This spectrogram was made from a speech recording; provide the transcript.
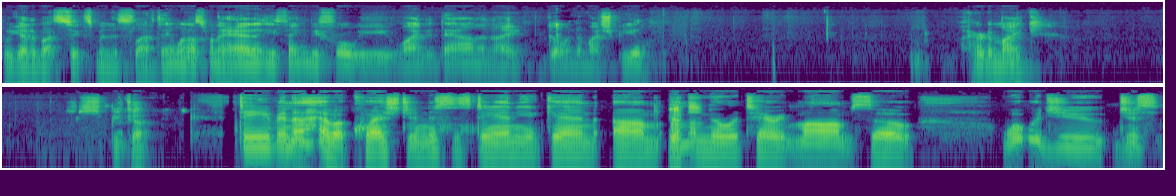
We got about six minutes left. Anyone else want to add anything before we wind it down and I go into my spiel? I heard a mic. Speak up. Stephen, I have a question. This is Danny again. Um, I'm a military mom, so what would you just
